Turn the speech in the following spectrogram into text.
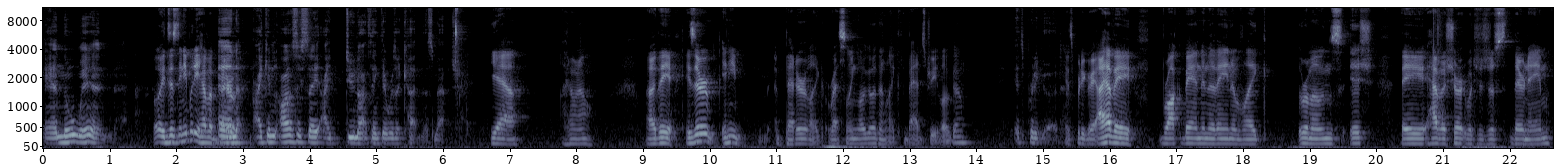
and the win. Well, does anybody have a better? And I can honestly say I do not think there was a cut in this match. Yeah, I don't know. Uh, they is there any better like wrestling logo than like the Bad Street logo? It's pretty good. It's pretty great. I have a rock band in the vein of like Ramones ish. They have a shirt which is just their name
